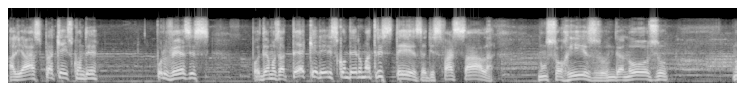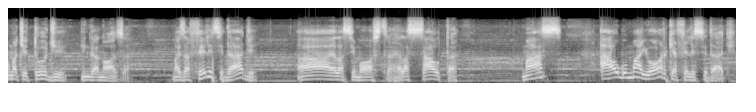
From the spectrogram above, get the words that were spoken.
Aliás, para que esconder? Por vezes, podemos até querer esconder uma tristeza, disfarçá-la num sorriso enganoso, numa atitude enganosa. Mas a felicidade, ah, ela se mostra, ela salta. Mas há algo maior que a felicidade:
